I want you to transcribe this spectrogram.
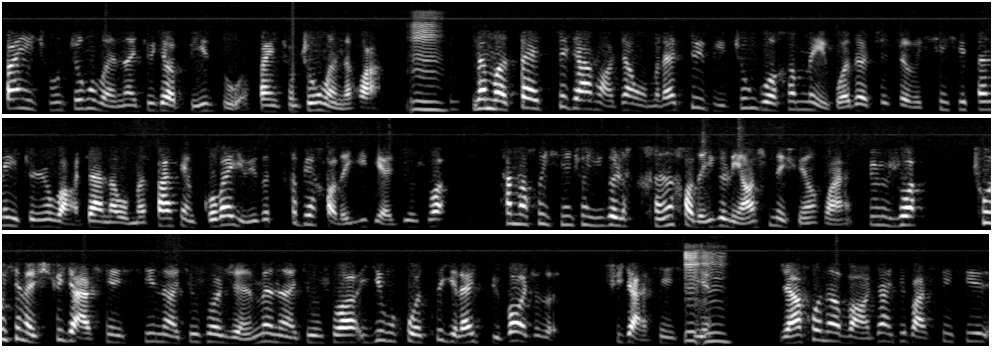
翻译成中文呢就叫鼻祖。翻译成中文的话，嗯。那么在这家网站，我们来对比中国和美国的这种信息分类这种网站呢，我们发现国外有一个特别好的一点，就是说。他们会形成一个很好的一个良性的循环，就是说出现了虚假信息呢，就是说人们呢，就是说用户自己来举报这个虚假信息，然后呢，网站就把信息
